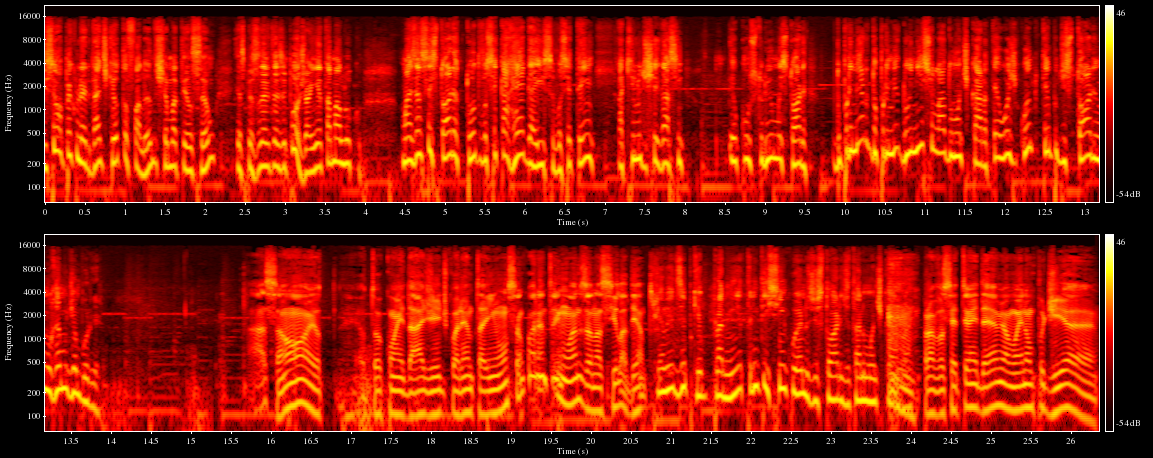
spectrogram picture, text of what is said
Isso é uma peculiaridade que eu tô falando, chama atenção e as pessoas devem estar dizendo, pô, Joinha tá maluco. Mas essa história toda, você carrega isso, você tem aquilo de chegar assim, eu construí uma história do primeiro, do primeiro, do início lá do Monte Cara até hoje. Quanto tempo de história no ramo de hambúrguer? Ah, são. Eu, eu tô com a idade aí de 41, são 41 anos, eu nasci lá dentro. Eu ia dizer, porque para mim é 35 anos de história de estar no Monte Carlo. Uhum. para você ter uma ideia, minha mãe não podia,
